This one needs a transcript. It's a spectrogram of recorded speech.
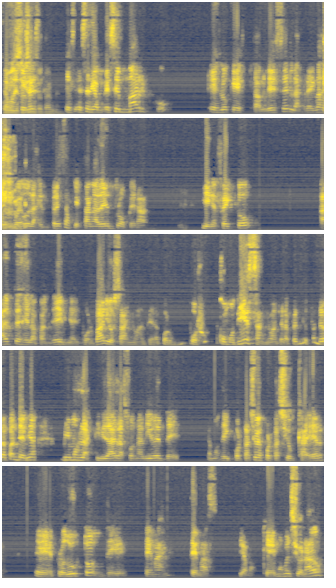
Digamos, entonces, ese, digamos, ese marco es lo que establece las reglas del juego de las empresas que están adentro operando. Y en efecto, antes de la pandemia y por varios años, antes de la- por, por como 10 años antes de la, pande- de la pandemia, vimos la actividad de la zona libre de, digamos, de importación y exportación caer eh, producto de temas, temas digamos, que hemos mencionado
